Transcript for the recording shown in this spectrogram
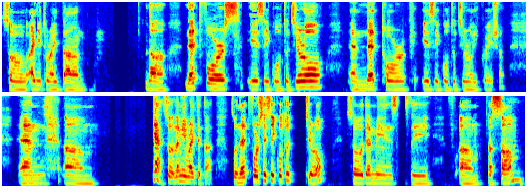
So I need to write down the net force is equal to zero and net torque is equal to zero equation. And um, yeah, so let me write it down. So net force is equal to zero. So that means the, um, the sum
